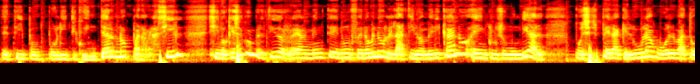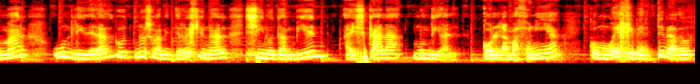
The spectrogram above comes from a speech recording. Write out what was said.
de tipo político interno para Brasil, sino que se ha convertido realmente en un fenómeno latinoamericano e incluso mundial, pues espera que Lula vuelva a tomar un liderazgo no solamente regional, sino también a escala mundial, con la Amazonía como eje vertebrador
